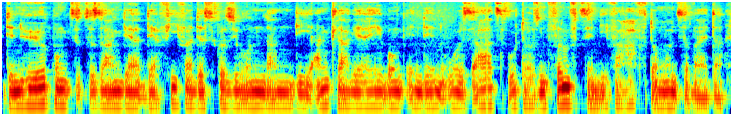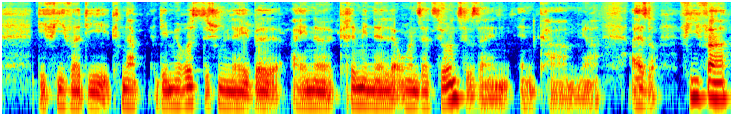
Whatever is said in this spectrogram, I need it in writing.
den Höhepunkt sozusagen der, der FIFA-Diskussion, dann die Anklageerhebung in den USA 2015, die Verhaftung und so weiter. Die FIFA, die knapp dem juristischen Label eine kriminelle Organisation zu sein entkam. Ja. Also FIFA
